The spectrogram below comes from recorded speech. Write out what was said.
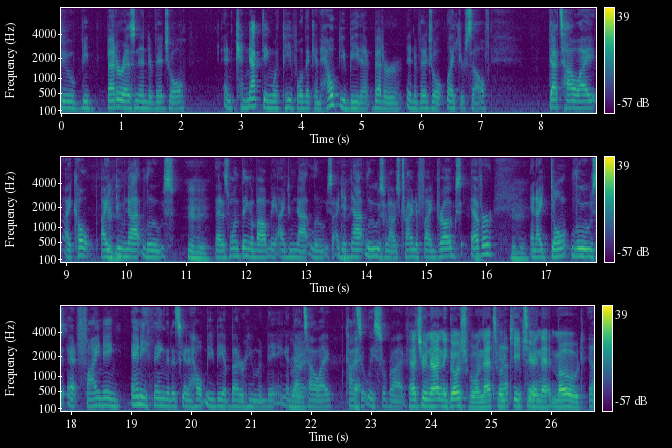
to be better as an individual and connecting with people that can help you be that better individual like yourself. That's how I, I cope. I do not lose. Mm-hmm. That is one thing about me. I do not lose. I did not lose when I was trying to find drugs ever. Mm-hmm. And I don't lose at finding anything that is going to help me be a better human being. And that's how I constantly survive. That's your non-negotiable, and that's what Yeah, keeps that's you it. in that mode. Yeah.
